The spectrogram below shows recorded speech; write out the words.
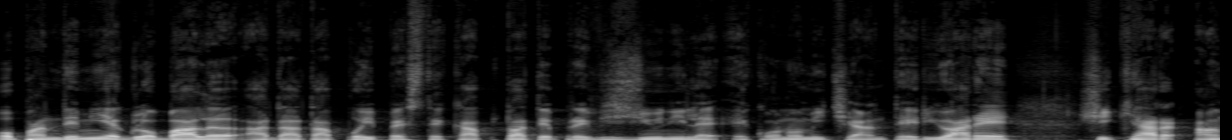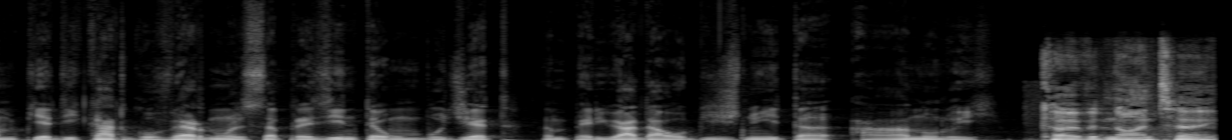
o pandemie globală a dat apoi peste cap toate previziunile economice anterioare și chiar a împiedicat guvernul să prezinte un buget în perioada obișnuită a anului. COVID-19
